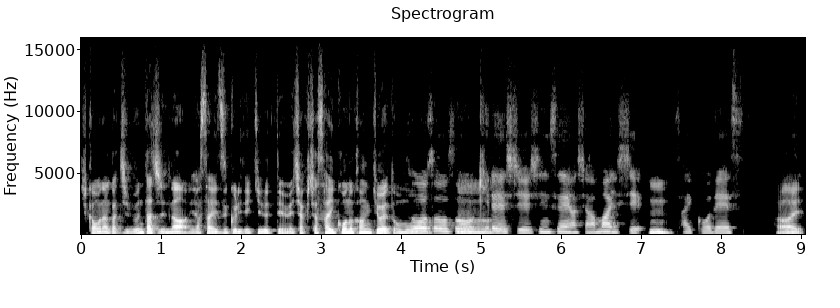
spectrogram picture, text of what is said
しかもなんか自分たちでな、野菜作りできるってめちゃくちゃ最高の環境やと思うそうわ。そうそう、ん綺麗し、新鮮やし、甘いし、うん。最高です。はい。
